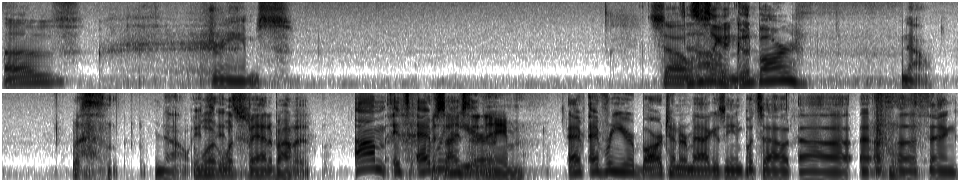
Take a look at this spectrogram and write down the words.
of Dreams. So This is like a um, good bar. no, no. It's, what it's- what's bad about it? Um, it's every Besides year. the name. Every year, Bartender Magazine puts out uh, a, a, thing,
